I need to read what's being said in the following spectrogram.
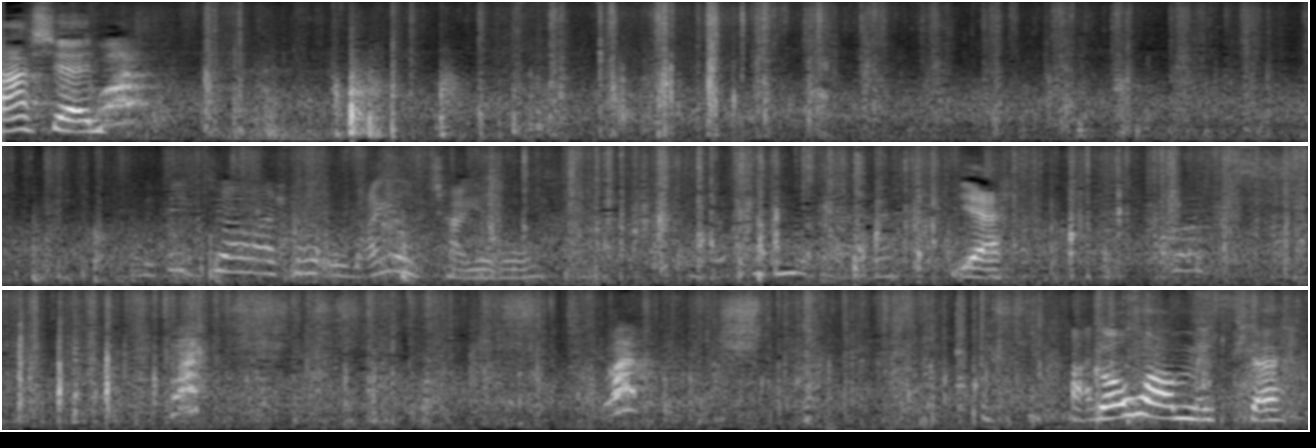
What? I think you're like a little wild child. Put him up there. Yeah. What? What? What? Go on, mister.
